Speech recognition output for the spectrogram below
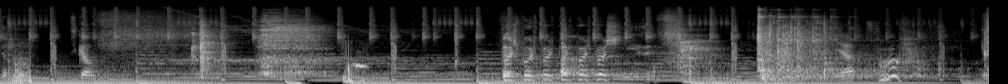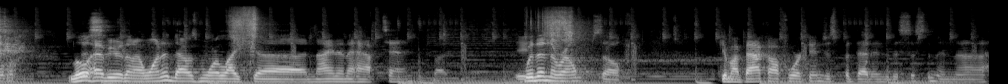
Let's go. Push, push, push, push, push, push. Easy. Yep. A little heavier than I wanted. That was more like uh, nine and a half, ten, but within the realm. So get my back off working, just put that into the system and uh,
